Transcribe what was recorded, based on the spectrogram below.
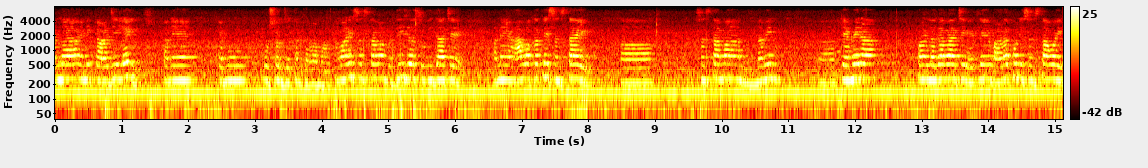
એમના, એની કાળજી લઈ અને એમનું પોષણ જતન કરવામાં આવશે. અમારી સંસ્થામાં બધી જ સુવિધા છે અને આ વખતે સંસ્થાએ સંસ્થામાં નવીન કેમેરા પણ લગાવ્યા છે. એટલે બાળકોની સંસ્થા હોય,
